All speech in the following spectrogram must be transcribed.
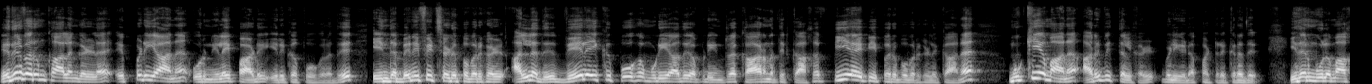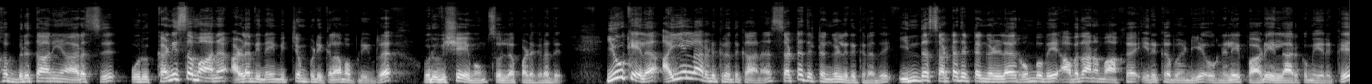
எதிர்வரும் காலங்கள்ல எப்படியான ஒரு நிலைப்பாடு இருக்க போகிறது? இந்த பெனிஃபிட்ஸ் எடுப்பவர்கள் அல்லது வேலைக்கு போக முடியாது அப்படின்ற காரணத்திற்காக பிஐபி பெறுபவர்களுக்கான முக்கியமான அறிவித்தல்கள் வெளியிடப்பட்டிருக்கிறது. இதன் மூலமாக பிரித்தானிய அரசு ஒரு கணிசமான அளவினை மிச்சம் பிடிக்கலாம் அப்படின்ற ஒரு விஷயமும் சொல்லப்படுகிறது. யூகேல ஐஎல்ஆர் எடுக்கிறதுக்கான சட்டத்திட்டங்கள் இருக்கிறது. இந்த சட்டத்திட்டங்கள்ல ரொம்பவே அவதானமாக இருக்க வேண்டிய ஒரு நிலைப்பாடு எல்லாருக்குமே இருக்கு.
